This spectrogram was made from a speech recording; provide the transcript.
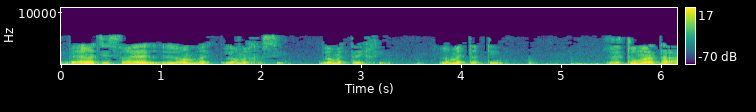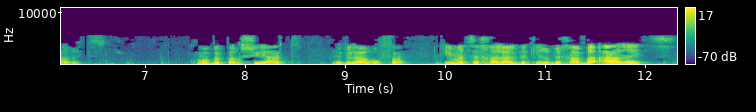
בארץ ישראל לא, לא מכסים, לא מטייחים, לא מטאטאים. זה טומאת הארץ. כמו בפרשיית עגלה ערופה. כי יימצא חלל בקרבך בארץ,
